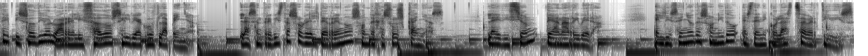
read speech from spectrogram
Este episodio lo ha realizado Silvia Cruz La Peña. Las entrevistas sobre el terreno son de Jesús Cañas. La edición de Ana Rivera. El diseño de sonido es de Nicolás Chavertidis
